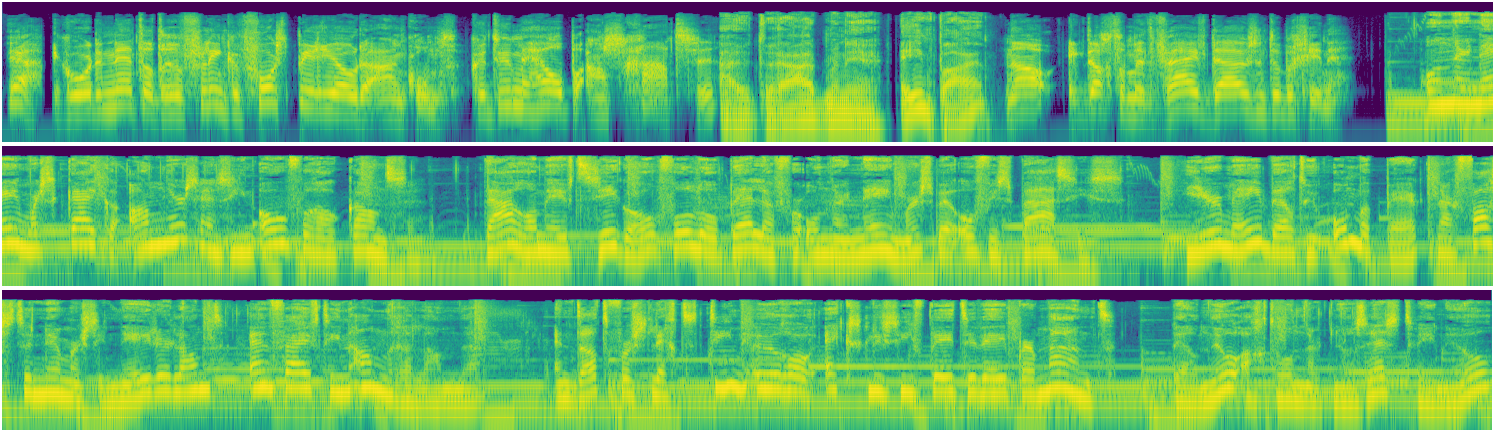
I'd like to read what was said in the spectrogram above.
Ja, ik hoorde net dat er een flinke vorstperiode aankomt. Kunt u me helpen aan schaatsen? Uiteraard, meneer. Eén paar? Nou, ik dacht om met 5000 te beginnen. Ondernemers kijken anders en zien overal kansen. Daarom heeft Ziggo volop bellen voor ondernemers bij Office Basis. Hiermee belt u onbeperkt naar vaste nummers in Nederland en 15 andere landen. En dat voor slechts 10 euro exclusief btw per maand. Bel 0800 0620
